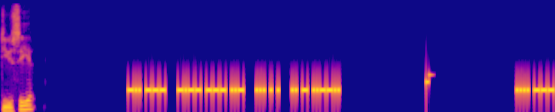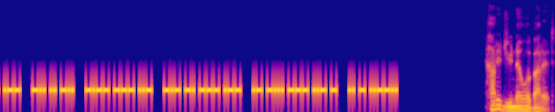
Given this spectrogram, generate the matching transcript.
Do you see it? How did you know about it?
